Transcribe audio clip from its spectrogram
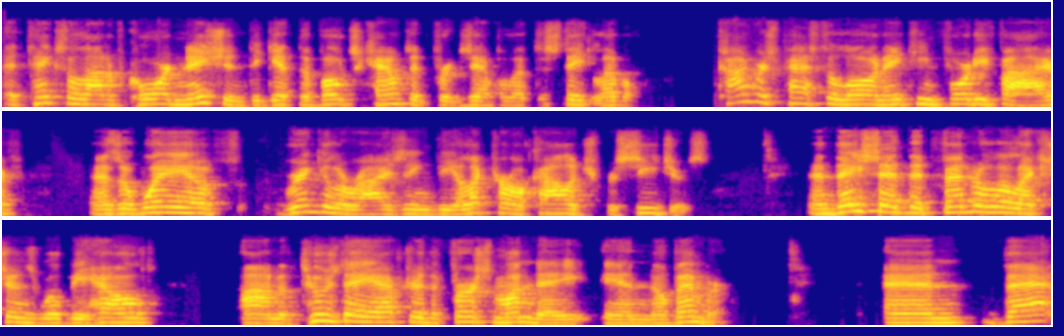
it takes a lot of coordination to get the votes counted, for example, at the state level. Congress passed a law in 1845 as a way of regularizing the Electoral College procedures. And they said that federal elections will be held on a Tuesday after the first Monday in November. And that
